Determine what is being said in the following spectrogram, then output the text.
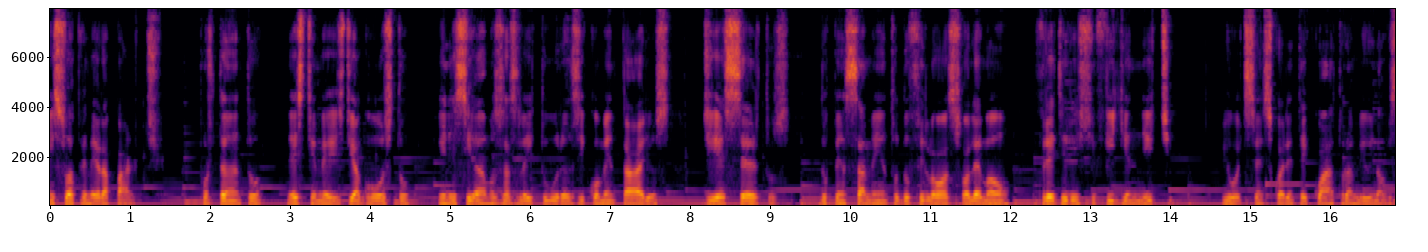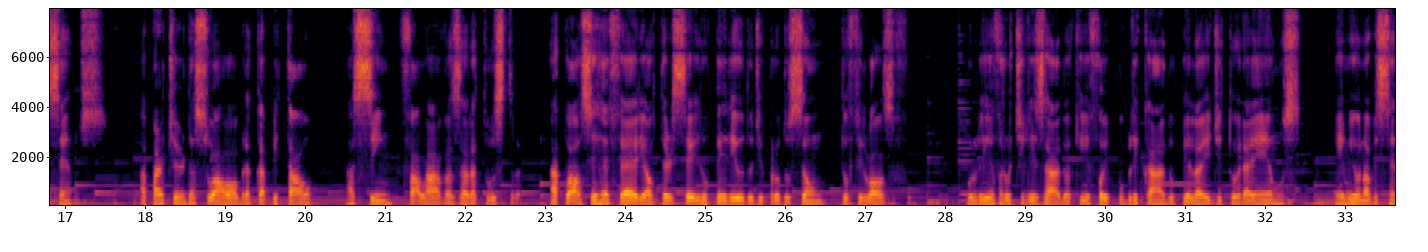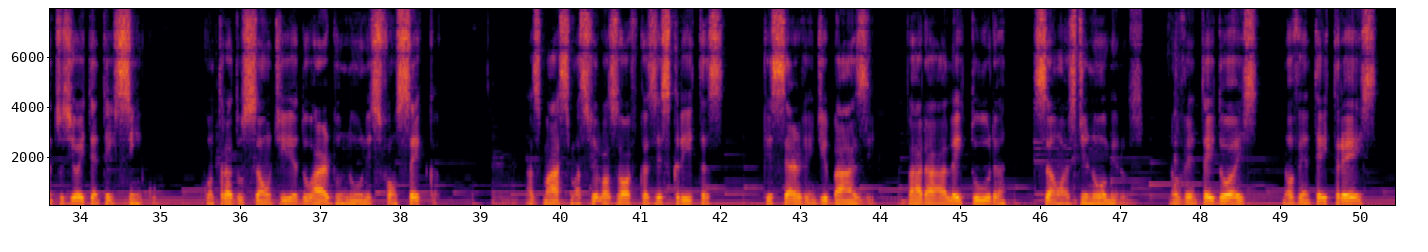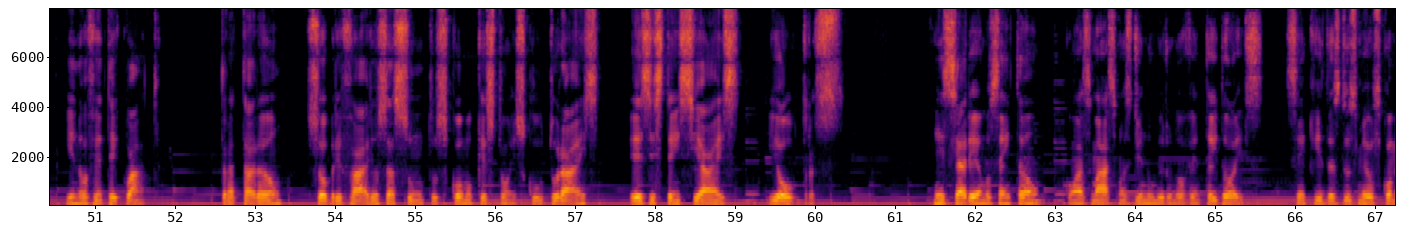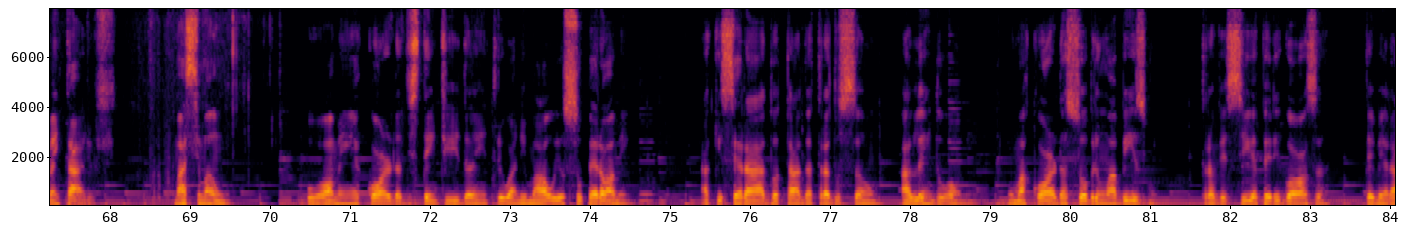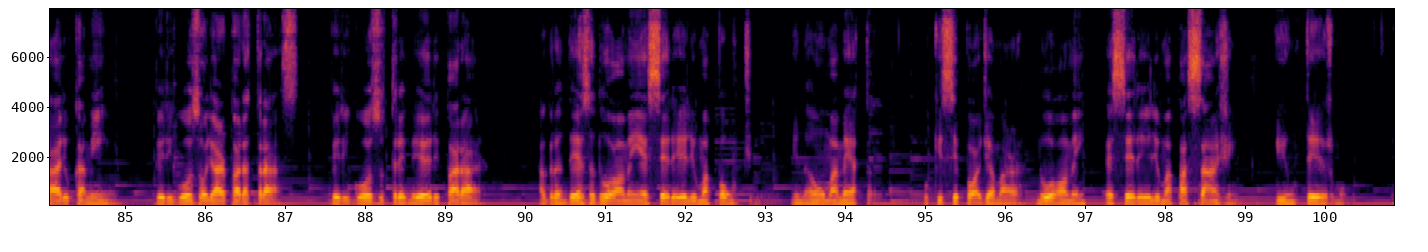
em sua primeira parte. Portanto, neste mês de agosto, iniciamos as leituras e comentários de excertos do pensamento do filósofo alemão Friedrich Wilhelm Nietzsche, 1844 a 1900. A partir da sua obra capital, Assim Falava Zaratustra, a qual se refere ao terceiro período de produção do filósofo. O livro utilizado aqui foi publicado pela editora Emos em 1985, com tradução de Eduardo Nunes Fonseca. As máximas filosóficas escritas, que servem de base para a leitura, são as de números 92, 93 e 94 tratarão sobre vários assuntos como questões culturais, existenciais e outras. Iniciaremos então com as máximas de número 92, seguidas dos meus comentários. Máxima 1. O homem é corda distendida entre o animal e o super-homem. Aqui será adotada a tradução além do homem, uma corda sobre um abismo, travessia perigosa, temerário caminho, perigoso olhar para trás, perigoso tremer e parar. A grandeza do homem é ser ele uma ponte, e não uma meta. O que se pode amar no homem é ser ele uma passagem e um termo.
